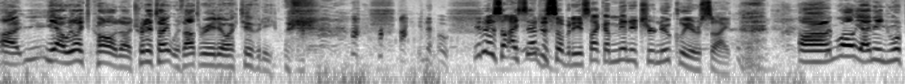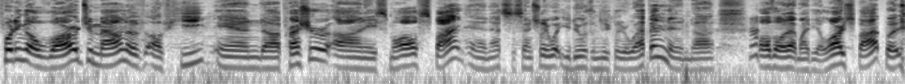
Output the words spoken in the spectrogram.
Uh, yeah, we like to call it uh, Trinitite without the radioactivity. I know. It is. I said to somebody, it's like a miniature nuclear site. Uh, well, yeah, I mean, we're putting a large amount of, of heat and uh, pressure on a small spot, and that's essentially what you do with a nuclear weapon. And uh, although that might be a large spot, but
